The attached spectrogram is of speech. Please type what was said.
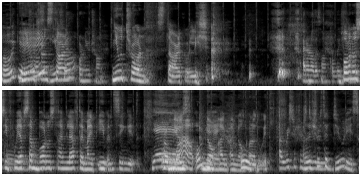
Okay. Neutron star. Neutral or neutron? Neutron star collision. I don't know the song. Collision. bonus. If we have some bonus time left, I might even sing it Yay. from Muse. Wow, okay. No, I'm, I'm not Oh. gonna do it. Our researchers. Are do- the sure to do this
